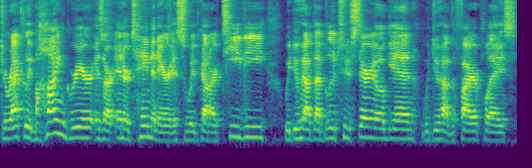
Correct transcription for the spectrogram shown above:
Directly behind Greer is our entertainment area. So we've got our TV. We do have that Bluetooth stereo again. We do have the fireplace.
